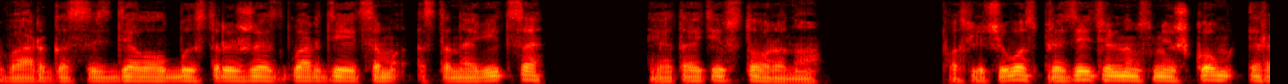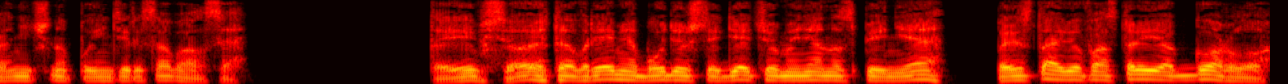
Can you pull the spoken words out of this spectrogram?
Варгас сделал быстрый жест гвардейцам остановиться и отойти в сторону, после чего с презрительным смешком иронично поинтересовался. «Ты все это время будешь сидеть у меня на спине, приставив острие к горлу.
